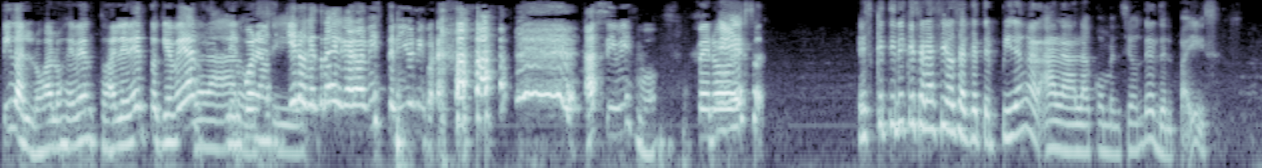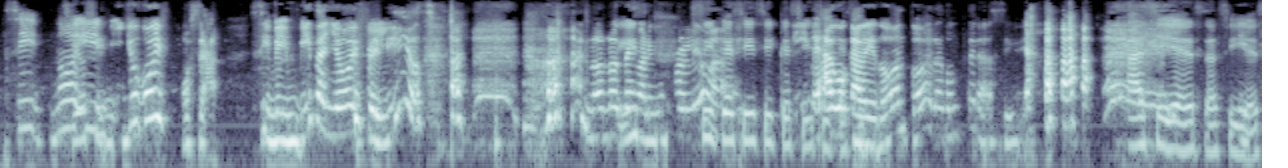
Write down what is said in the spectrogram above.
pídanlo a los eventos, al evento que vean, le ponen, quiero que traigan a Mr. Unicorn. así mismo. Pero eh, eso... Es que tiene que ser así, o sea, que te pidan a, la, convención desde el país. Sí, no, y yo voy, o sea, si me invitan, yo voy feliz, o sea, no, no tengo ningún problema. Sí, que sí, sí, que sí. les hago cabedón, toda la tontera, así. Así es, así es.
